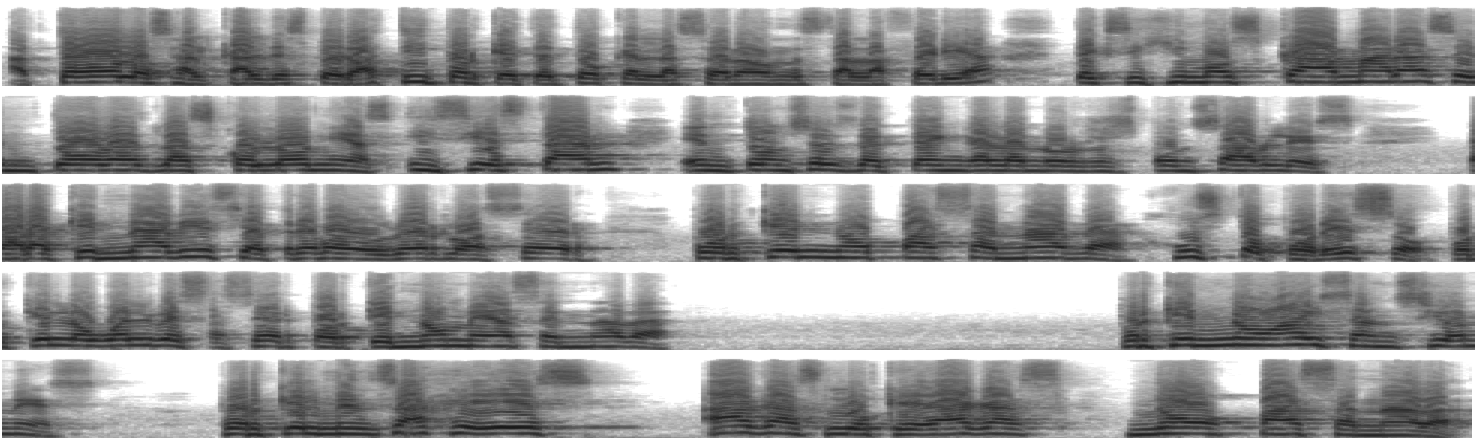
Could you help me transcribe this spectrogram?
a todos los alcaldes, pero a ti porque te toca en la zona donde está la feria, te exigimos cámaras en todas las colonias y si están, entonces deténganla los responsables para que nadie se atreva a volverlo a hacer. ¿Por qué no pasa nada? Justo por eso. ¿Por qué lo vuelves a hacer? Porque no me hacen nada. Porque no hay sanciones. Porque el mensaje es, hagas lo que hagas, no pasa nada.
